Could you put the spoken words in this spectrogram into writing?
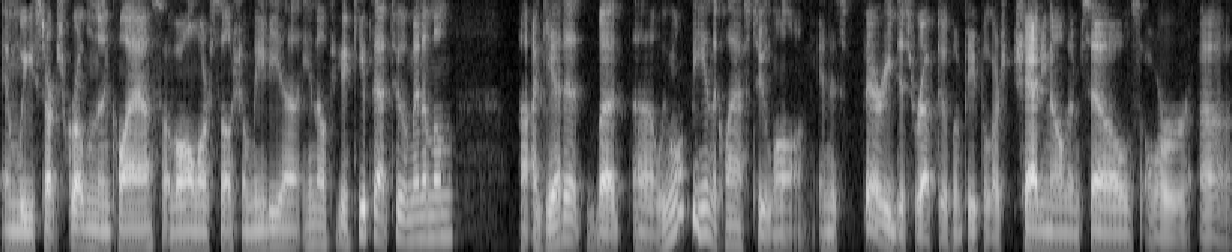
and we start scrolling in class of all our social media. You know, if you can keep that to a minimum, uh, I get it, but uh, we won't be in the class too long, and it's very disruptive when people are chatting on themselves or uh,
